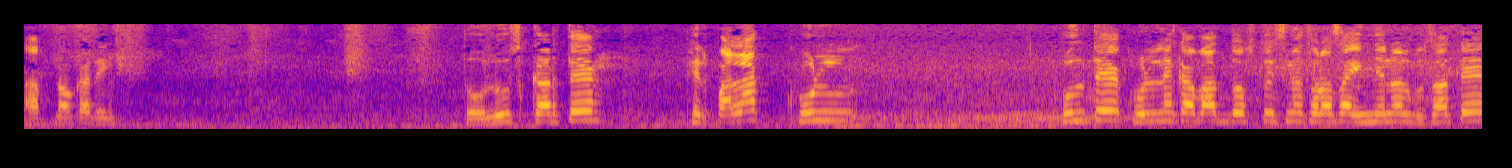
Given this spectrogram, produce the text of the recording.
आठ नौ का रिंग तो लूज करते, फिर पालक खुल, खुलते। खुलने का बाद दोस्तों, इसमें थोड़ा सा इंजन ऑयल घुसाते,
